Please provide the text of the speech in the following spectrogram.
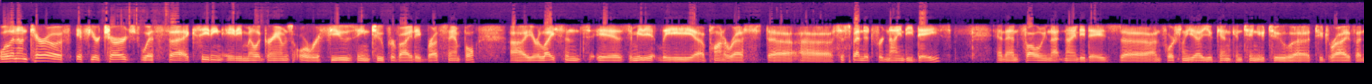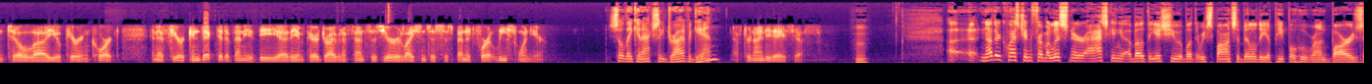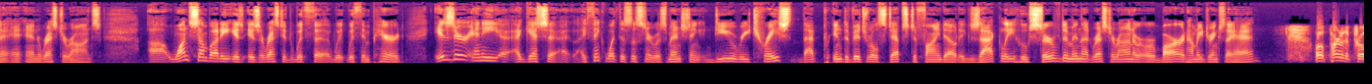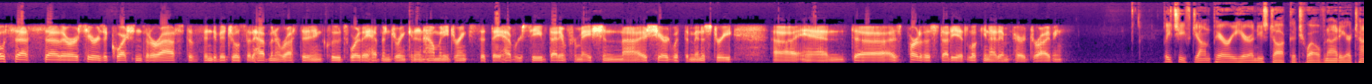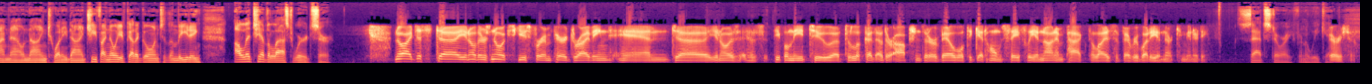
Well, in Ontario, if, if you're charged with uh, exceeding 80 milligrams or refusing to provide a breath sample, uh, your license is immediately, upon arrest, uh, uh, suspended for 90 days and then following that 90 days, uh, unfortunately, yeah, you can continue to uh, to drive until uh, you appear in court. And if you're convicted of any of the uh, the impaired driving offenses, your license is suspended for at least one year. So they can actually drive again after 90 days. Yes. Uh, another question from a listener asking about the issue about the responsibility of people who run bars and, and restaurants uh, once somebody is, is arrested with, uh, with, with impaired, is there any? Uh, I guess uh, I think what this listener was mentioning. Do you retrace that individual steps to find out exactly who served him in that restaurant or, or bar and how many drinks they had? Well, part of the process, uh, there are a series of questions that are asked of individuals that have been arrested. It includes where they have been drinking and how many drinks that they have received. That information uh, is shared with the ministry, uh, and uh, as part of the study, at looking at impaired driving. Police Chief John Pare here on News Talk 1290. Our time now 929. Chief, I know you've got to go into the meeting. I'll let you have the last word, sir. No, I just uh, you know there's no excuse for impaired driving, and uh, you know as, as people need to uh, to look at other options that are available to get home safely and not impact the lives of everybody in their community. Sad story from the weekend. Very so.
